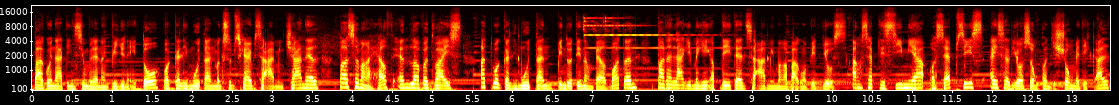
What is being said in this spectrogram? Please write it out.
Bago natin simulan ang video na ito, huwag kalimutan mag-subscribe sa aming channel para sa mga health and love advice at huwag kalimutan pindutin ang bell button para lagi maging updated sa aming mga bagong videos. Ang septicemia o sepsis ay seryosong kondisyong medikal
